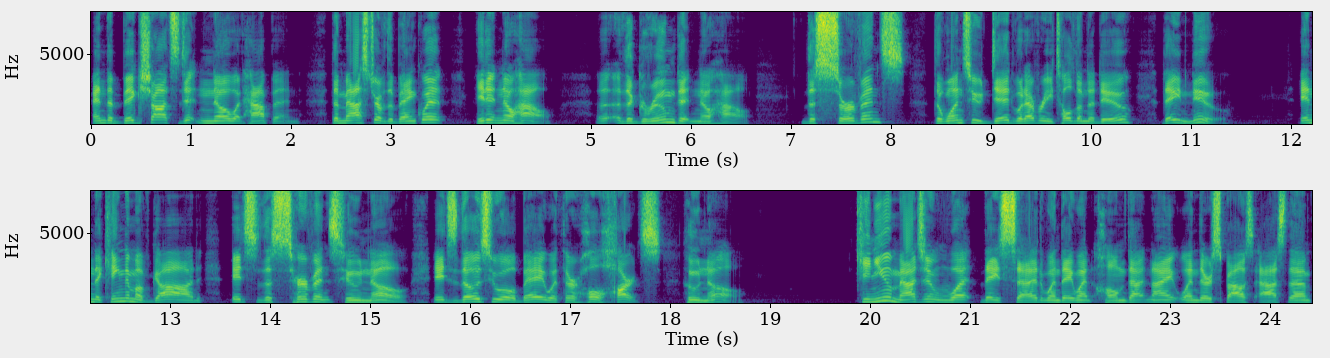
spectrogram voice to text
and the big shots didn't know what happened. The master of the banquet, he didn't know how. Uh, the groom didn't know how. The servants, the ones who did whatever he told them to do, they knew. In the kingdom of God, it's the servants who know. It's those who obey with their whole hearts who know. Can you imagine what they said when they went home that night when their spouse asked them,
